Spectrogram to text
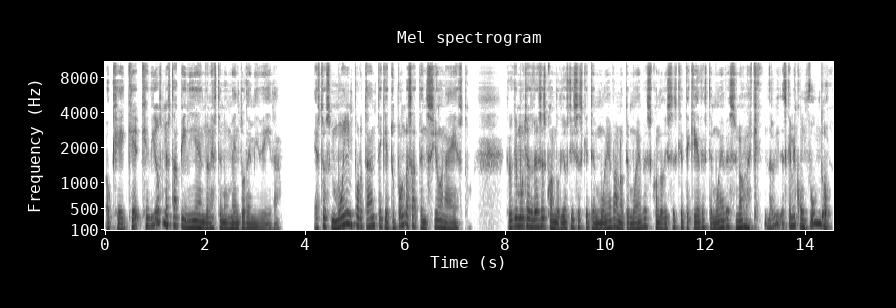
ok, ¿qué, qué Dios me está pidiendo en este momento de mi vida? Esto es muy importante que tú pongas atención a esto. Creo que muchas veces cuando Dios dice que te mueva, no te mueves. Cuando dices que te quedes, te mueves. No, David, es que me confundo.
